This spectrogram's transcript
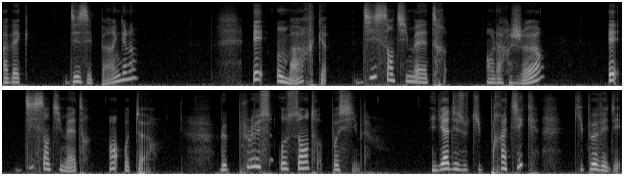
avec des épingles. Et on marque 10 cm en largeur et 10 cm en hauteur. Le plus au centre possible. Il y a des outils pratiques qui peuvent aider.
